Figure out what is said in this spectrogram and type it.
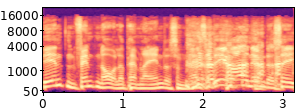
det er enten 15 år eller Pamela Andersen. Altså, det er meget nemt at se.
